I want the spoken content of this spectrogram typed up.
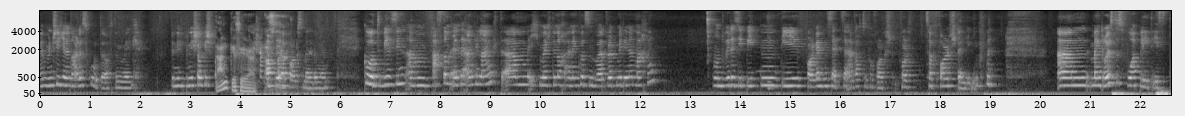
Dann wünsche ich Ihnen alles Gute auf dem Weg. Bin ich, bin ich schon gespannt. Danke sehr. Auf die Erfolgsmeldungen. Gut, wir sind ähm, fast am Ende angelangt. Ähm, ich möchte noch einen kurzen Wordrap mit Ihnen machen und würde Sie bitten, die folgenden Sätze einfach zu vervollständigen. ähm, mein größtes Vorbild ist.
